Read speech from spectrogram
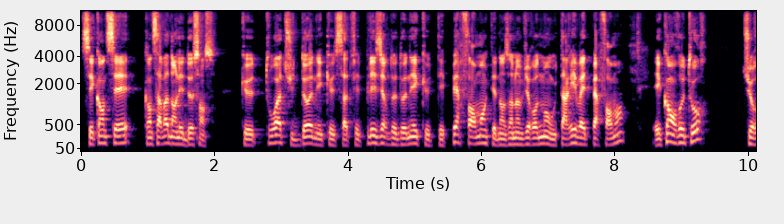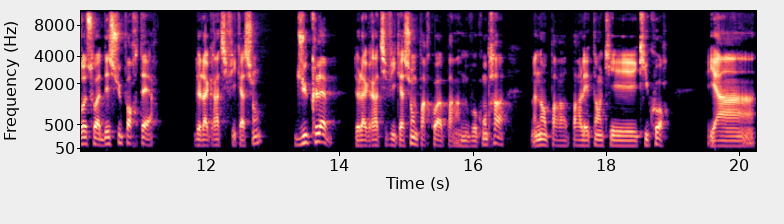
c'est quand c'est quand ça va dans les deux sens que toi tu donnes et que ça te fait plaisir de donner, que tu es performant, que tu es dans un environnement où tu arrives à être performant, et qu'en retour, tu reçois des supporters de la gratification, du club de la gratification, par quoi? Par un nouveau contrat, maintenant par, par les temps qui, qui courent. Il y a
